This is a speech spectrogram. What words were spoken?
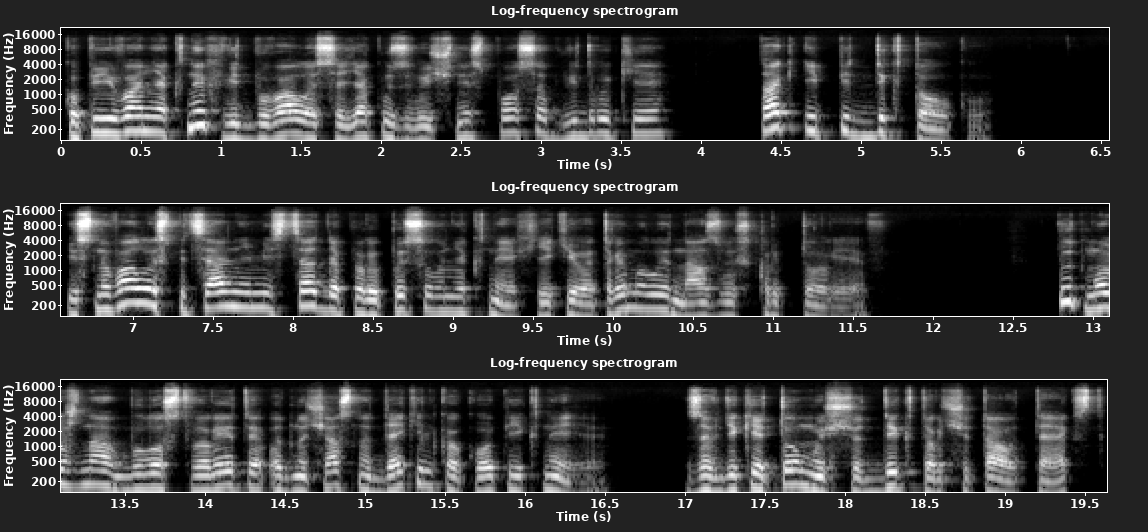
Копіювання книг відбувалося як у звичний спосіб від руки, так і під диктовку. Існували спеціальні місця для переписування книг, які отримали назву скрипторіїв. Тут можна було створити одночасно декілька копій книги, завдяки тому, що диктор читав текст,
